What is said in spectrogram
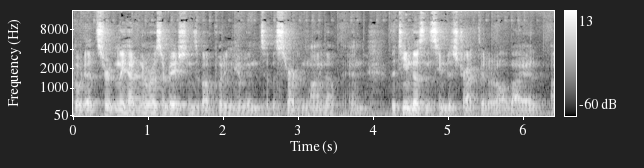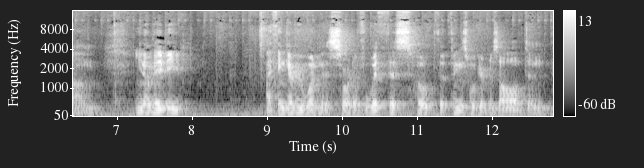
Coudet certainly had no reservations about putting him into the starting lineup, and the team doesn't seem distracted at all by it. Um, you know, maybe I think everyone is sort of with this hope that things will get resolved and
